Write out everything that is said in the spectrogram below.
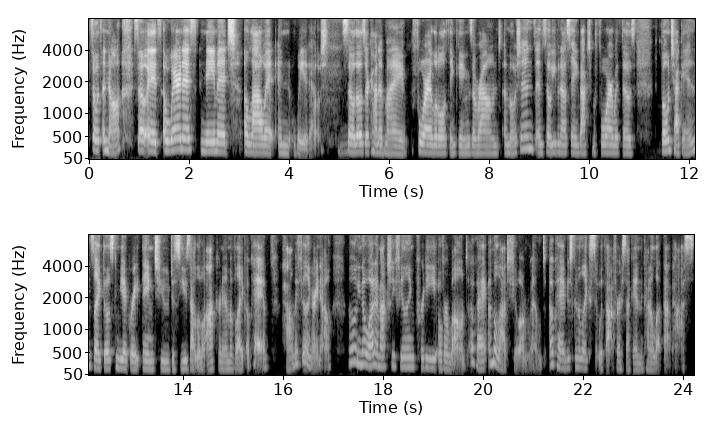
so it's ANA. So it's awareness, name it, allow it, and wait it out. Mm-hmm. So those are kind of my four little thinkings around emotions. And so even I was saying back to before with those phone check-ins like those can be a great thing to just use that little acronym of like okay how am i feeling right now oh you know what i'm actually feeling pretty overwhelmed okay i'm allowed to feel overwhelmed okay i'm just going to like sit with that for a second and kind of let that pass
